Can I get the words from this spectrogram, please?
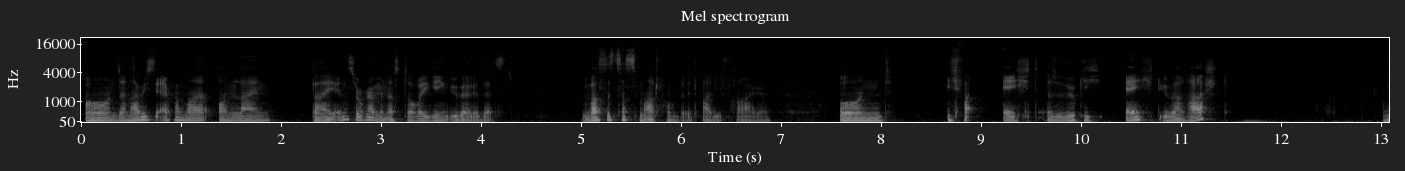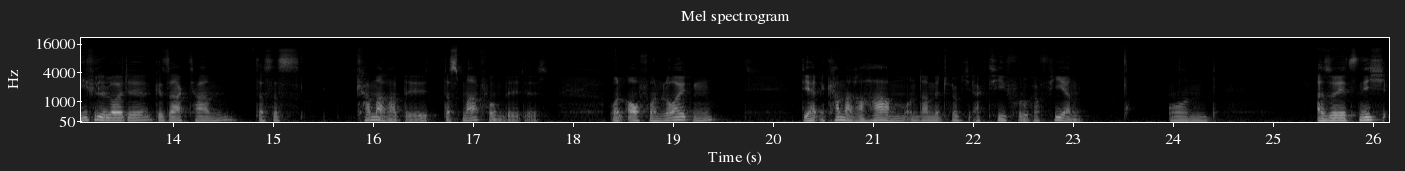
Und dann habe ich sie einfach mal online bei Instagram in der Story gegenübergesetzt. Was ist das Smartphone-Bild, war die Frage. Und ich war echt, also wirklich echt überrascht, wie viele Leute gesagt haben, dass das Kamerabild das Smartphone-Bild ist. Und auch von Leuten, die halt eine Kamera haben und damit wirklich aktiv fotografieren. Und also jetzt nicht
